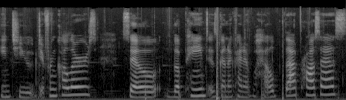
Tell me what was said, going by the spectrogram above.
into different colors. So the paint is going to kind of help that process.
